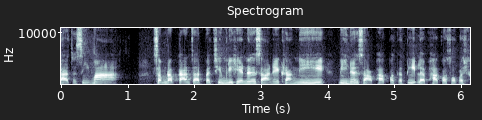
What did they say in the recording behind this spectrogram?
ราชสีมาสำหรับการจัดประชิมนิเทศนักศึกษาในครั้งนี้ มีนักศึกษาภาคปกติและภาคกสปช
